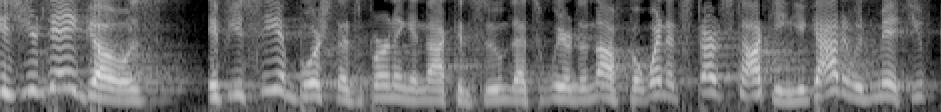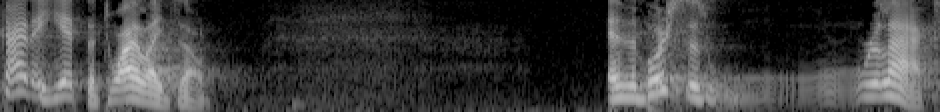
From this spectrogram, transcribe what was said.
as your day goes, if you see a bush that's burning and not consumed, that's weird enough. But when it starts talking, you got to admit you've kind of hit the twilight zone. And the bush says, Relax.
